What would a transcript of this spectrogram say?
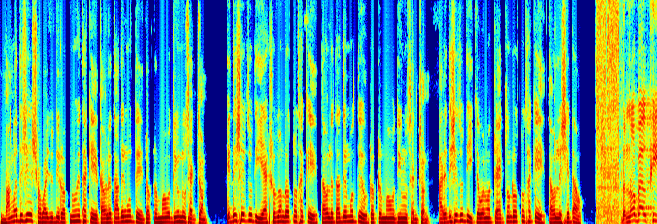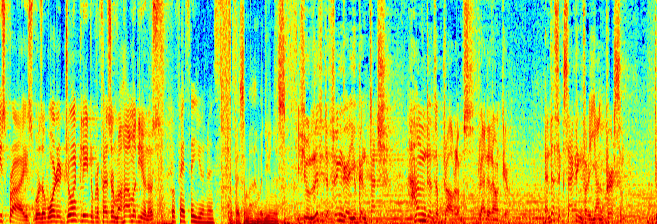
বাংলাদেশে সবাই যদি রত্ন হয়ে থাকে তাহলে তাদের মধ্যে ডক্টর মোহাম্মদ ইউনুস একজন এদেশের যদি একশো জন রত্ন থাকে তাহলে তাদের মধ্যেও ডক্টর মোহাম্মদ ইউনুস একজন আর এদেশে যদি কেবলমাত্র একজন রত্ন থাকে তাহলে সেটাও The Nobel Peace Prize was awarded jointly to Professor Muhammad Yunus Professor Yunus. Professor Muhammad Yunus. If you lift a finger, you can touch hundreds of problems right around you. And that's exciting for a young person to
